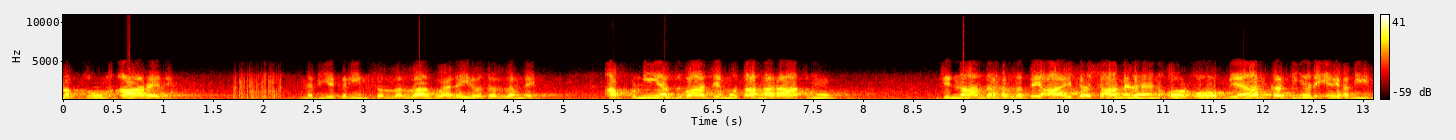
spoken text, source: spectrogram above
مکتوم آ رہے ہیں۔ نبی کریم صلی اللہ علیہ وسلم نے اپنی ازواج متحرات نو جنہ اندر حضرت عائشہ شامل ہیں، اور وہ بیان کر دیا نے یہ حدیث۔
